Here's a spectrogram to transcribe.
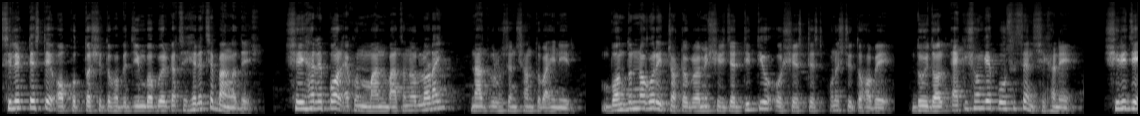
সিলেট টেস্টে অপ্রত্যাশিতভাবে জিম্বাবুয়ের কাছে হেরেছে বাংলাদেশ। সেই হারের পর এখন মান বাঁচানোর লড়াই নাজবুল হোসেন শান্ত বাহিনীর। বন্দরনগরী চট্টগ্রামে সিরিজের দ্বিতীয় ও শেষ টেস্ট অনুষ্ঠিত হবে। দুই দল একই সঙ্গে পৌঁছেছেন সেখানে। সিরিজে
